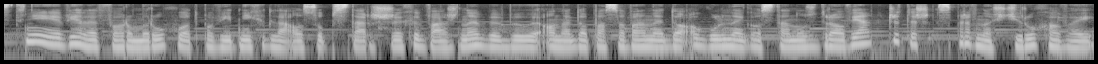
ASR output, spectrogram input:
Istnieje wiele form ruchu odpowiednich dla osób starszych. Ważne, by były one dopasowane do ogólnego stanu zdrowia czy też sprawności ruchowej.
